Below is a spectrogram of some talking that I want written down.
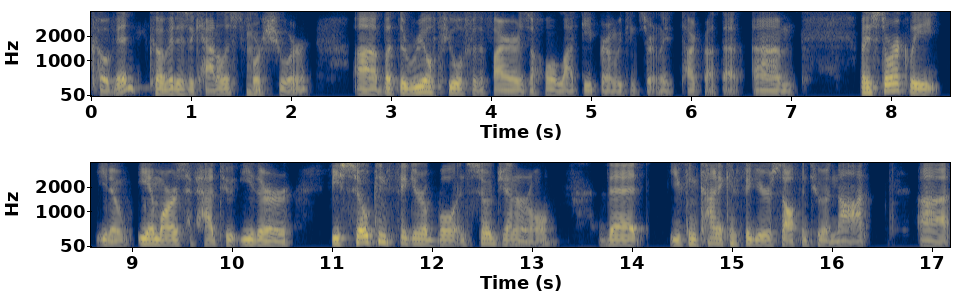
COVID. COVID is a catalyst for sure, uh, but the real fuel for the fire is a whole lot deeper, and we can certainly talk about that. Um, but historically, you know, EMRs have had to either be so configurable and so general that you can kind of configure yourself into a knot, uh,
